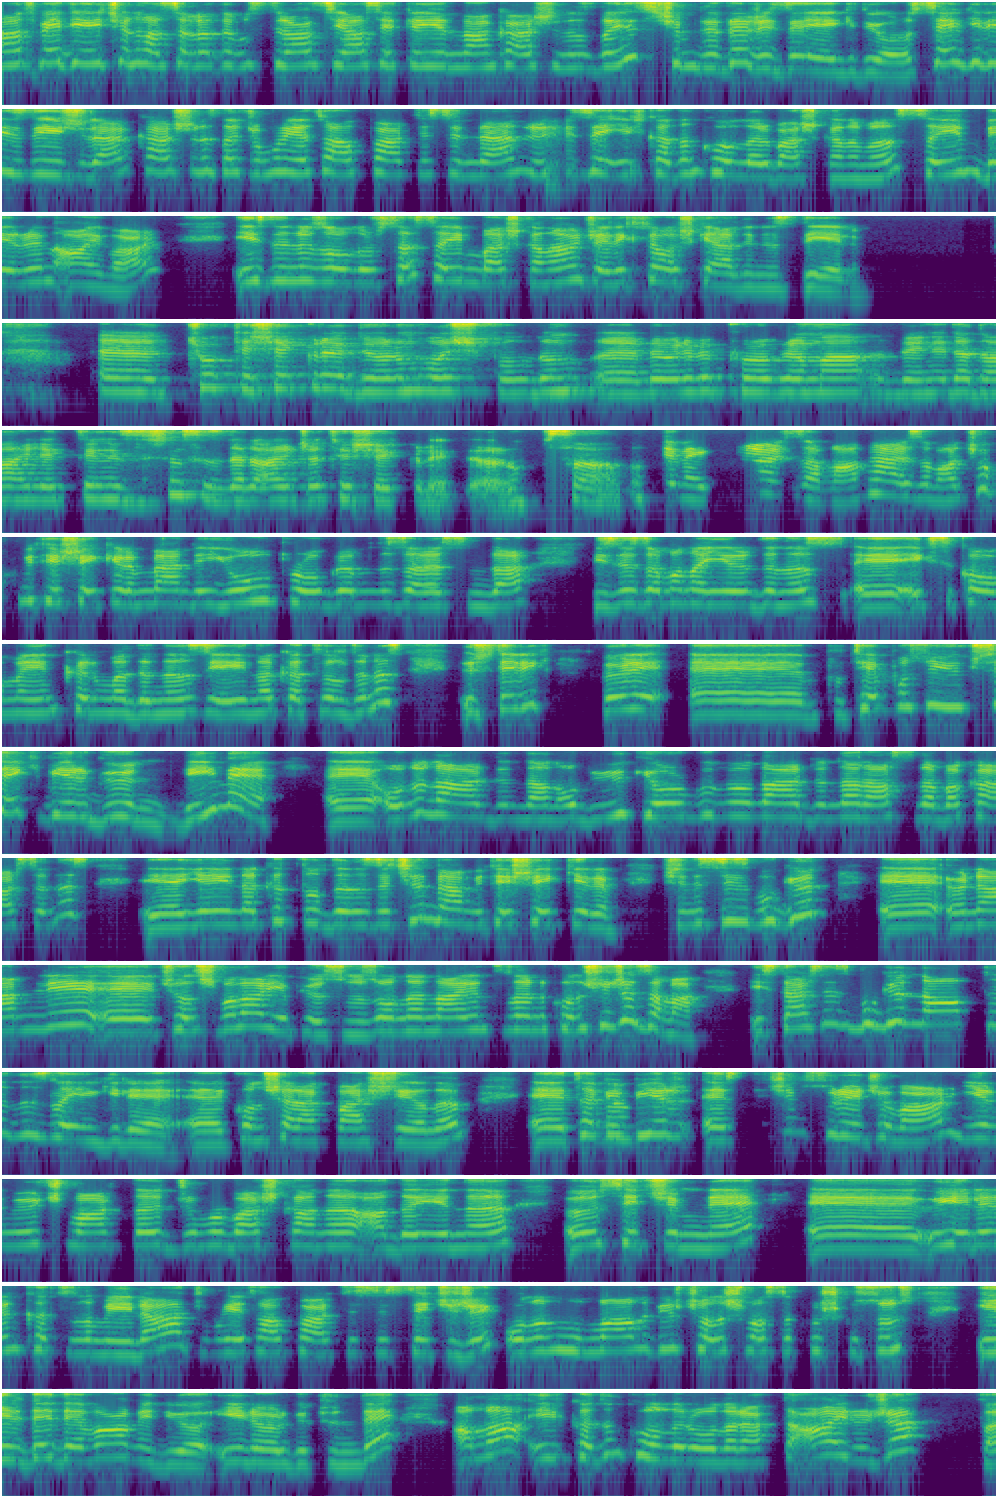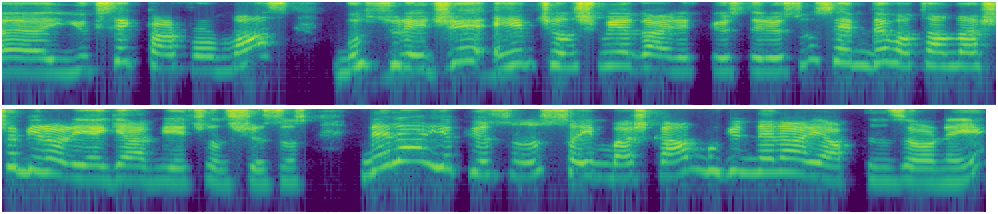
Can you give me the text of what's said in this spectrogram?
Levent Medya için hazırladığımız Trans Siyaset'le yeniden karşınızdayız. Şimdi de Rize'ye gidiyoruz. Sevgili izleyiciler, karşınızda Cumhuriyet Halk Partisi'nden Rize İl Kadın Kolları Başkanımız Sayın Berin Ay var. İzniniz olursa Sayın Başkan'a öncelikle hoş geldiniz diyelim. Ee, çok teşekkür ediyorum, hoş buldum. Ee, böyle bir programa beni de dahil ettiğiniz için sizlere ayrıca teşekkür ediyorum. Sağ olun. Demek her zaman her zaman çok müteşekkirim. Ben de yoğun programınız arasında bize zaman ayırdınız, e, eksik olmayın, kırmadınız, yayına katıldınız. Üstelik böyle e, temposu yüksek bir gün değil mi? E, onun ardından o büyük yorgunluğun ardından aslına bakarsanız e, yayına katıldığınız için ben müteşekkirim. Şimdi siz bugün e, önemli e, çalışmalar yapıyorsunuz. Onların ayrıntılarını konuşacağız ama isterseniz bugün ne yaptığınızla ilgili e, konuşarak başlayalım. E, tabii bir e, seçim süreci var. 23 Mart'ta Cumhurbaşkanı adayını ön seçimle e, üyelerin katılımıyla Cumhuriyet Halk Partisi seçecek. Onun hummalı bir çalışması kuşkusuz ilde devam ediyor il örgütünde. Ama il kadın kolları olarak da ayrıca e, yüksek performans bu süreci hem çalışmaya gayret gösteriyorsunuz hem de vatandaşla bir araya gelmeye çalışıyorsunuz. Neler yapıyorsunuz Sayın Başkan? Bugün neler yaptınız örneği?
